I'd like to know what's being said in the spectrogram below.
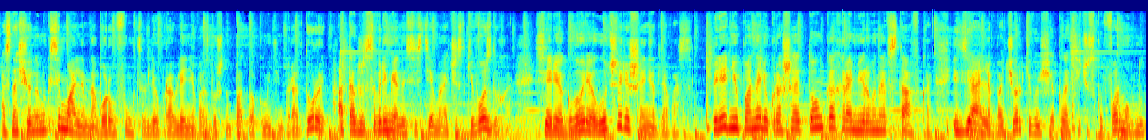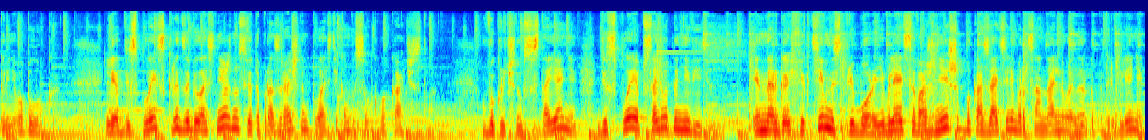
оснащенную максимальным набором функций для управления воздушным потоком и температурой, а также современной системой очистки воздуха, серия Gloria – лучшее решение для вас. Переднюю панель украшает тонкая хромированная вставка, идеально подчеркивающая классическую форму внутреннего блока. LED-дисплей скрыт за белоснежным светопрозрачным пластиком высокого качества. В выключенном состоянии дисплей абсолютно не виден – Энергоэффективность прибора является важнейшим показателем рационального энергопотребления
